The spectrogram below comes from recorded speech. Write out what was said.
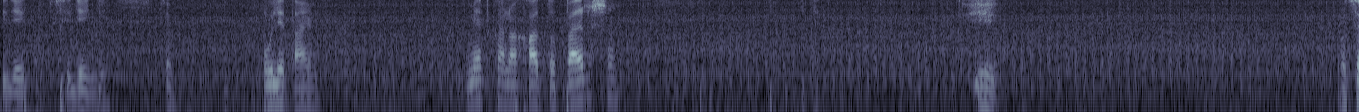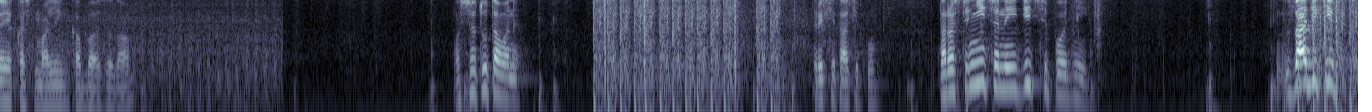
Сидеть, сидеть, Все. Улетаем. Метка на хату перша. Оце якась маленька база, да? Ось тут вони. Три хіта, типу. Та розтягніться, не йдіть всі по одній. Ззаді тип!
